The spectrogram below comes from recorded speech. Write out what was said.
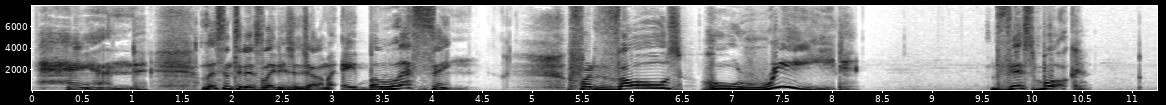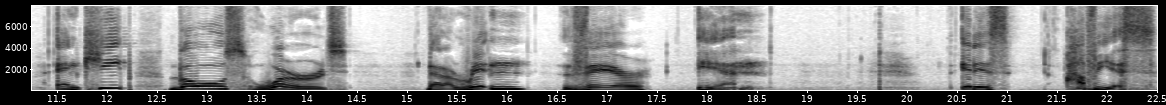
hand. Listen to this, ladies and gentlemen. A blessing for those who read this book and keep those words that are written therein. It is obvious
